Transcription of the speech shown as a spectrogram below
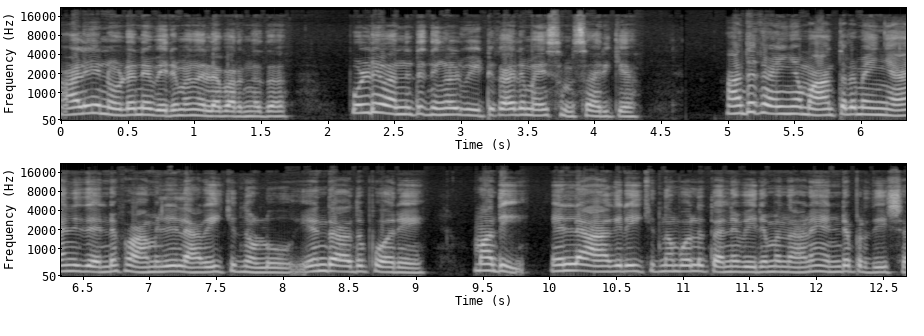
അളിയൻ ഉടനെ വരുമെന്നല്ല പറഞ്ഞത്. പുള്ളി വന്നിട്ട് നിങ്ങൾ വീട്ടുകാരുമായി സംസാരിക്കുക അത് കഴിഞ്ഞാൽ മാത്രമേ ഞാനിത് എന്റെ ഫാമിലിയിൽ അറിയിക്കുന്നുള്ളൂ. എന്താ അതുപോരെ മതി എല്ലാം ആഗ്രഹിക്കുന്ന പോലെ തന്നെ വരുമെന്നാണ് എന്റെ പ്രതീക്ഷ.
